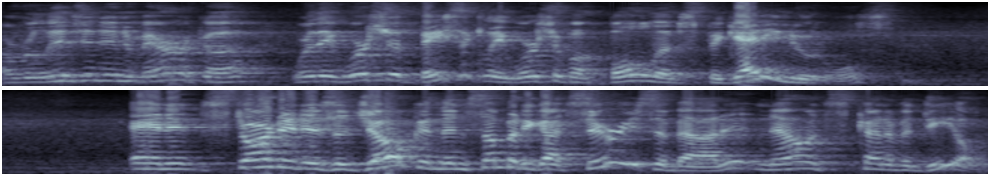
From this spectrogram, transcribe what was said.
a religion in America where they worship, basically worship a bowl of spaghetti noodles and it started as a joke, and then somebody got serious about it, and now it's kind of a deal.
